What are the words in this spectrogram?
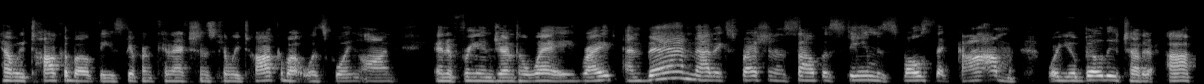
can we talk about these different connections? Can we talk about what's going on in a free and gentle way, right? And then that expression of self-esteem is supposed to come where you build each other up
